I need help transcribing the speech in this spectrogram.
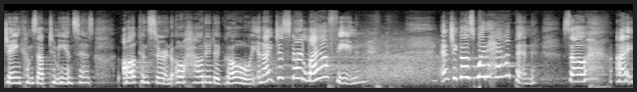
Jane, comes up to me and says, all concerned, Oh, how did it go? And I just start laughing. And she goes, What happened? So I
